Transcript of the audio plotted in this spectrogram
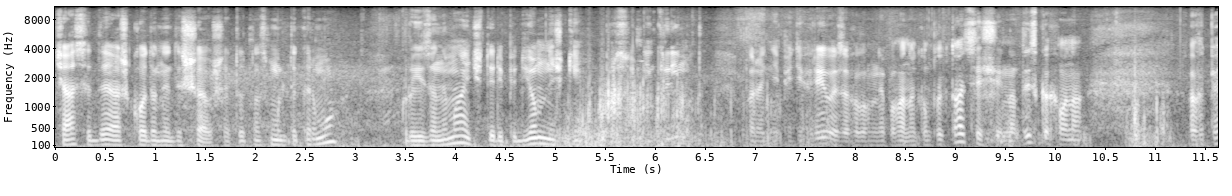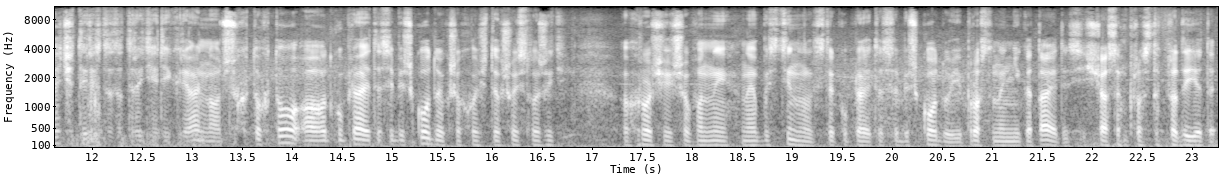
Час іде, а шкода не дешевше. Тут у нас мультикермо, круїза немає, 4 підйомнички, присутній клімат, передні підігріви, загалом непогана комплектація, ще й на дисках вона. Але 5400 за третій рік. Реально, хто хто, а от купляєте собі шкоду, якщо хочете в щось вложити гроші, щоб вони не обезцінились, то купляєте собі шкоду і просто на ній катаєтесь і з часом просто продаєте.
